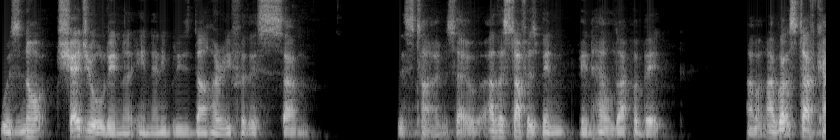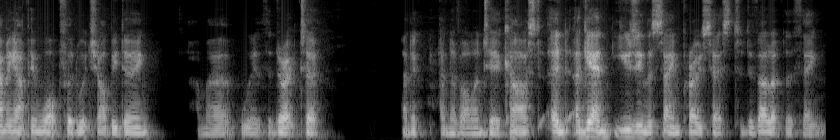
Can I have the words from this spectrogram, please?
was not scheduled in in anybody's diary for this um, this time. So other stuff has been been held up a bit. Um, I've got stuff coming up in Watford, which I'll be doing um, uh, with the director and a, and a volunteer cast. And again, using the same process to develop the thing,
